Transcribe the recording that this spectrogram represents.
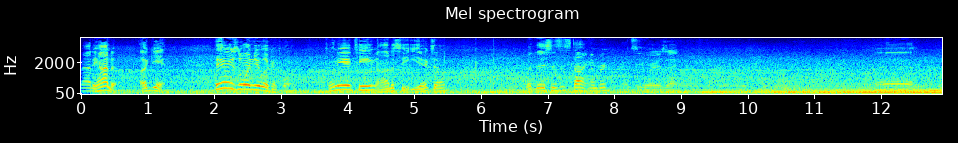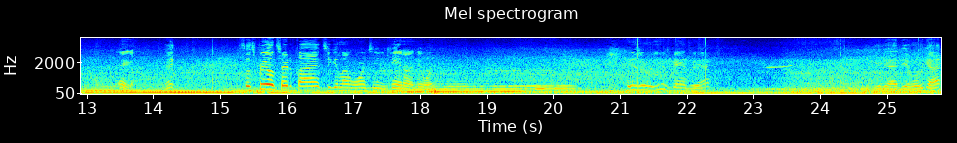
Howdy Honda again. Here's the one you're looking for 2018 Odyssey EXL. But this is the stock number. Let's see, where is that? Uh, there you go. Right? So it's pre owned certified, so you get long warranty and you can on a new one. These are the used vans we have. Give you an idea what we got.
